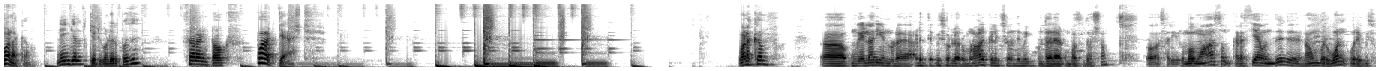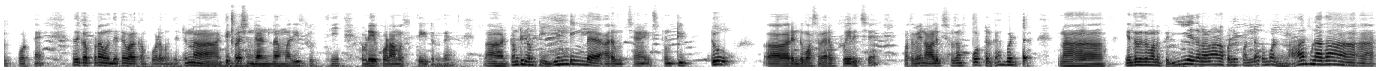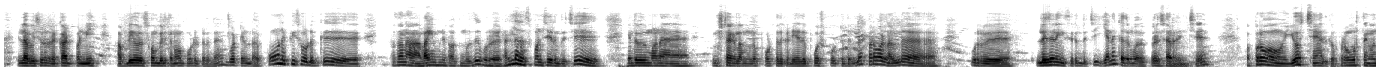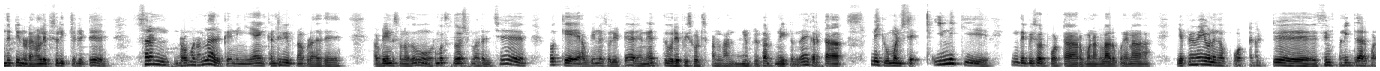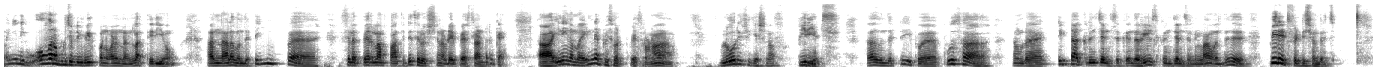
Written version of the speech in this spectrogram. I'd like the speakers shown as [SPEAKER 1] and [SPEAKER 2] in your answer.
[SPEAKER 1] வணக்கம். நீங்கள் கேட்டுக்கொண்டிருப்பது சரண் டாக்ஸ் பாட்காஸ்ட். வணக்கம். உங்கள் எல்லாரையும் என்னோடய அடுத்த எபிசோடில் ரொம்ப நாள் கழித்து வந்து மீட் பண்ணுறதுல ரொம்ப சந்தோஷம். ஓ, சரி ரொம்ப மாதம் கடைசியாக வந்து நவம்பர் ஒன் ஒரு எபிசோட் போட்டேன். அதுக்கப்புறம் வந்துட்டு வழக்கம் போல் வந்துட்டு நான் டிப்ரெஷன் டேண்டில் மாதிரி சுற்றி அப்படியே போடாமல் சுற்றிக்கிட்டு இருந்தேன். நான் டுவெண்ட்டி டுவெண்ட்டி எண்டிங்கில் ஆரம்பித்தேன் இட்ஸ் டுவெண்ட்டி டூ ரெண்டு மாதம் வேறு போயிருச்சு. மொத்தமே நாலு எபிசோடு தான் போட்டிருக்கேன். பட் நான் எந்த விதமான பெரிய இதெல்லாம் நான் பண்ணி பண்ணல. ரொம்ப நார்மலாக தான் எல்லா எபிசோடும் ரெக்கார்ட் பண்ணி அப்படியே ஒரு சோம்பேறித்தனமாக போட்டுட்டு இருந்தேன். பட் என்னோட போன எபிசோடுக்கு இப்போ தான் நான் லாகின் பண்ணி பார்க்கும்போது ஒரு நல்ல ரெஸ்பான்ஸே இருந்துச்சு. எந்த விதமான இன்ஸ்டாகிராமில் போட்டது கிடையாது போஸ்ட் போட்டது இல்லை. பரவாயில்ல நல்ல ஒரு லிசனிங்ஸ் இருந்துச்சு. எனக்கு அது ரொம்ப பெருசாக இருந்துச்சு. அப்புறம் யோசித்தேன் அதுக்கப்புறம் ஒருத்தங்க வந்துட்டு என்னோட நாலு எபிசோடு கேட்டுட்டு சரண் ரொம்ப நல்லா இருக்குது நீங்கள் ஏன் கண்டினியூ பண்ணக்கூடாது? அப்படின்னு சொன்னதும் ரொம்ப சந்தோஷமாக இருந்துச்சு. ஓகே அப்படின்னு சொல்லிட்டு நேற்று ஒரு எபிசோட்ஸ் பண்ணலாம். அப்படின்னு ப்ரிப்பேர் பண்ணிட்டு இருந்தேன். கரெக்டாக இன்றைக்கி உமன்ஸ் டே இன்றைக்கி இந்த எபிசோட் போட்டால் ரொம்ப நல்லாயிருக்கும் ஏன்னா எப்பயுமே இவனுங்க போட்டுக்கிட்டு சிம் பண்ணிட்டு தான் இருப்பானுங்க. இன்றைக்கி ஓவராக பிடிச்சி எப்படி மில்க் பண்ணுவான்னு நல்லா தெரியும். அதனால வந்துட்டு இப்போ சில பேர்லாம் பார்த்துட்டு சில விஷயம் அப்படியே பேசலான்ட்டு இருக்கேன். இன்றைக்கி இன்னைக்கு நம்ம என்ன எபிசோட் பேசுகிறோன்னா க்ளோரிஃபிகேஷன் ஆஃப் பீரியட்ஸ் அதாவது வந்துட்டு இப்போ புதுசாக நம்மளோட டிக்டாக் கிரிஞ்சன்ஸுக்கு இந்த ரீல்ஸ் கிரிஞ்சன்ஸுங்கெல்லாம் வந்து பீரியட்ஸ் ஃபெட்டிஷ் வந்துருச்சு.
